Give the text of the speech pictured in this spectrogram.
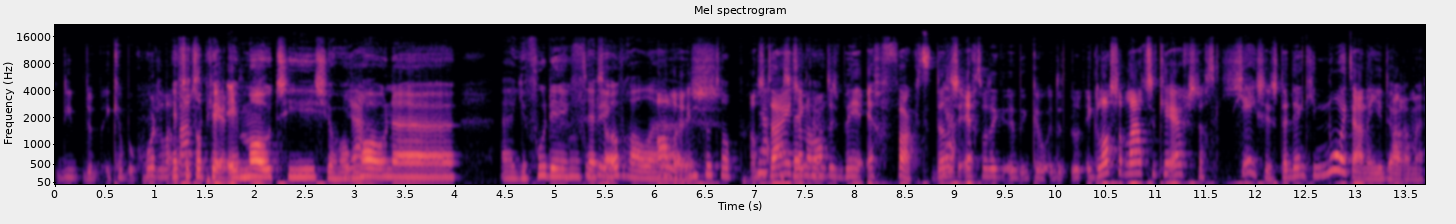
die, die, ik heb ook hoorde Heeft het op je emoties, je hormonen, ja. Uh, je voeding, het heeft overal uh, invloed op. Als daar iets aan de hand is, ben je echt fucked. Dat is echt wat ik, ik, ik... las dat laatste keer ergens dacht ik... Jezus, daar denk je nooit aan in je darmen.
